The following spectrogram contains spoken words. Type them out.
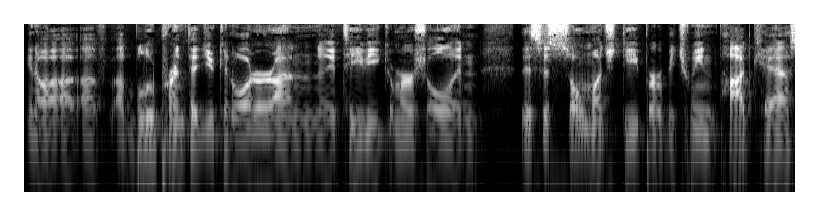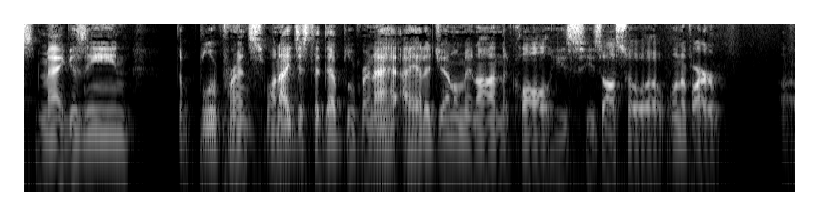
you know a, a, a blueprint that you can order on a TV commercial and this is so much deeper between podcast, magazine, the blueprints. When I just did that blueprint, I, I had a gentleman on the call. He's he's also uh, one of our uh,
